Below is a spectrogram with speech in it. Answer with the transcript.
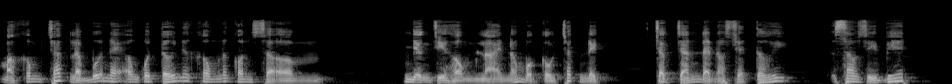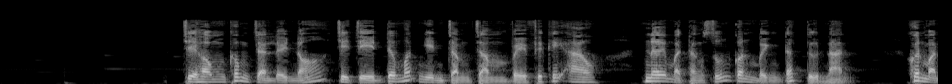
mà không chắc là bữa nay ông có tới nữa không nó con sợ... Nhưng chị Hồng lại nói một câu chắc nịch, chắc chắn là nó sẽ tới. Sao gì biết? Chị Hồng không trả lời nó, chị chỉ đưa mắt nhìn chằm chằm về phía cái ao, nơi mà thằng xuống con mình đã tử nạn. Khuôn mặt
